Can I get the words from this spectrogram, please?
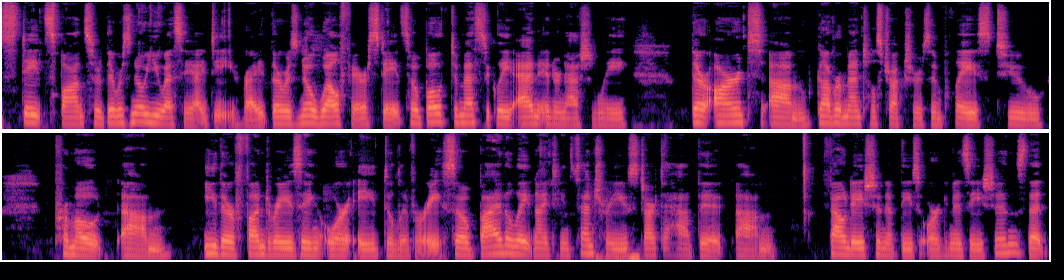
state sponsored, there was no USAID, right? There was no welfare state. So both domestically and internationally, there aren't um, governmental structures in place to promote um, either fundraising or aid delivery. So by the late 19th century, you start to have the um, foundation of these organizations that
